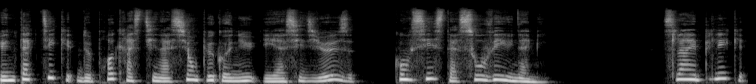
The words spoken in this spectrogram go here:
Une tactique de procrastination peu connue et insidieuse consiste à sauver une amie. Cela implique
